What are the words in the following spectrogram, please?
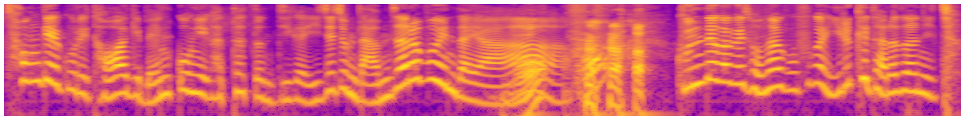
청개구리 더하기 맹꽁이 같았던 네가 이제 좀 남자라 보인다 야. 어? 군대 가기 전하고 후가 이렇게 다르다니 참.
